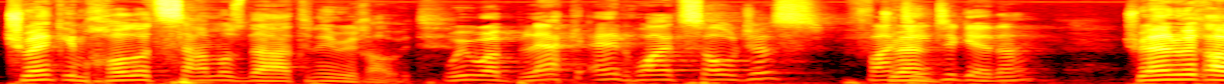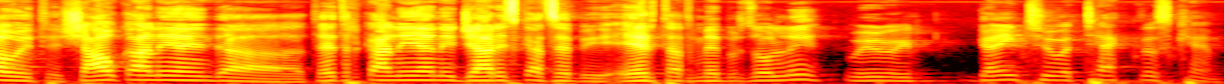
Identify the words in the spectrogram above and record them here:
ჩვენ კი მხოლოდ 70-ნი ვიყავით. We were black and white soldiers fighting together. ჩვენ ვიყავით შავკანიანი და თეთრკანიანი ჯარისკაცები ერთად მებრძოლნი. We were going to attack this camp.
